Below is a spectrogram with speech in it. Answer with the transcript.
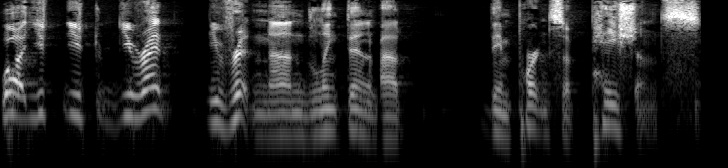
Well, you you you write you've written on LinkedIn about the importance of patience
